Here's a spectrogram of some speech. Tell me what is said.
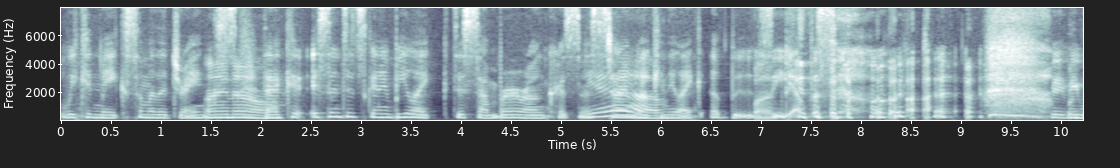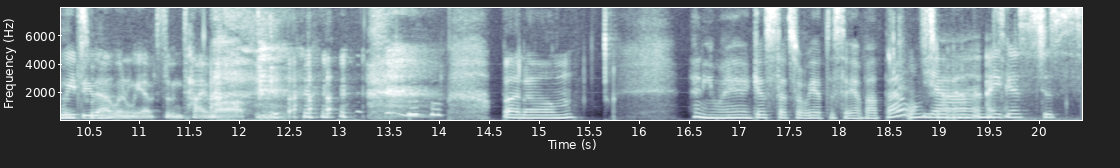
We can make some of the drinks. I know. That could since it's gonna be like December around Christmas yeah. time, we can do like a boozy fun. episode. Maybe we do fun. that when we have some time off. but um anyway, I guess that's what we have to say about that. We'll yeah, I guess just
